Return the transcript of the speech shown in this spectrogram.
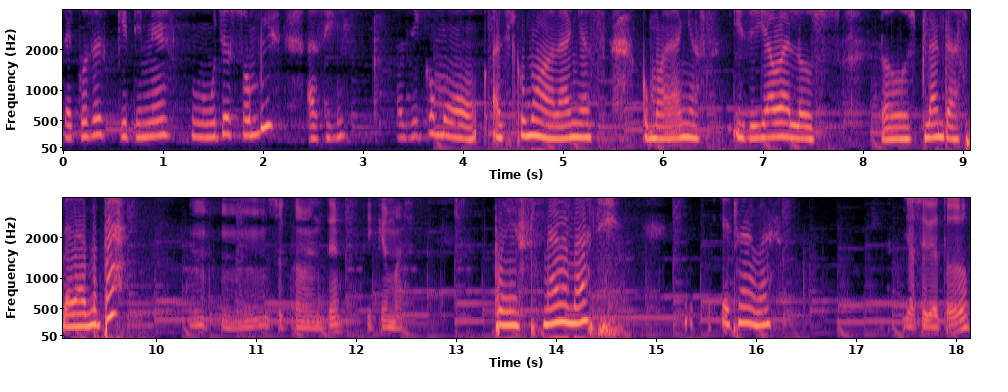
las cosas que tiene muchos zombies, así, así como, así como arañas, como arañas. Y se llama los, los plantas, ¿verdad, papá? Ujú, exactamente. ¿Y qué más? Pues nada más. Es nada más. ¿Ya sería todo?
